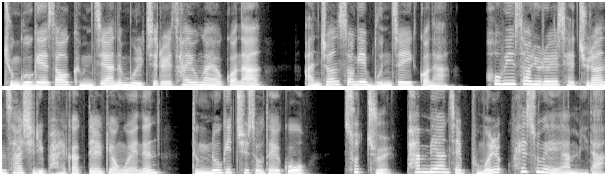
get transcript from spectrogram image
중국에서 금지하는 물질을 사용하였거나 안전성에 문제 있거나 허위 서류를 제출한 사실이 발각될 경우에는 등록이 취소되고 수출, 판매한 제품을 회수해야 합니다.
